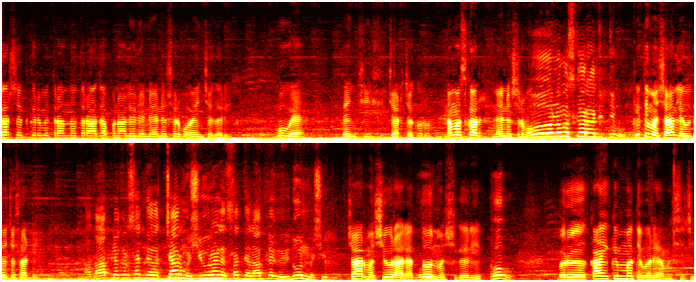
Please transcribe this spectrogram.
नमस्कार शेतकरी मित्रांनो तर आज आपण आलेलो ज्ञानेश्वर भाऊ यांच्या घरी. बघूया त्यांची चर्चा करून. नमस्कार ज्ञानेश्वर भाऊ. हो नमस्कार आदित्य भाऊ. किती म्हशी आणल्या उद्याच्यासाठी आता आपल्याकडे सध्याला चार म्हशी येऊन राहिल्यात. सध्याला आपल्या घरी दोन म्हशी आहेत. चार म्हशीवर आल्यात दोन म्हशी घरी आहेत. हो भाऊ बरं काय किंमत आहे बरं या म्हशीची?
